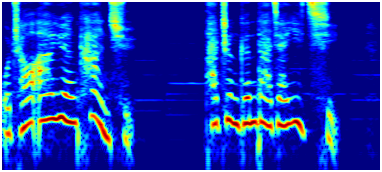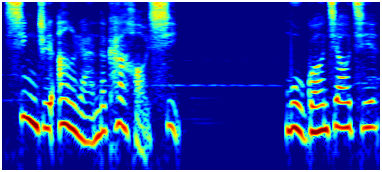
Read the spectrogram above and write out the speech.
我朝阿苑看去，他正跟大家一起兴致盎然的看好戏，目光交接，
